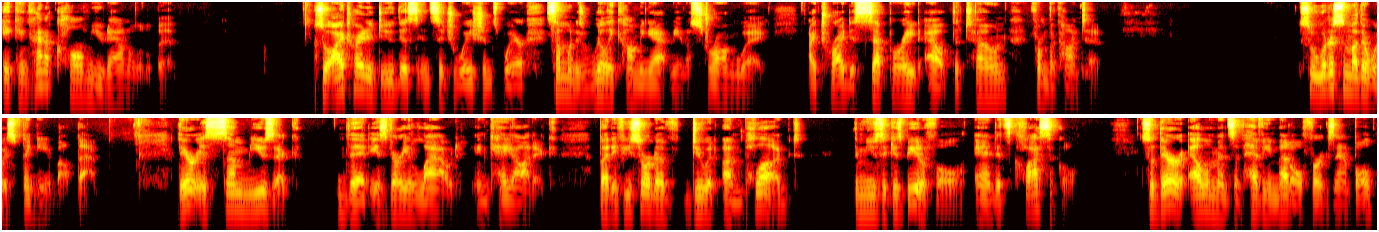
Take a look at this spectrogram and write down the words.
it can kind of calm you down a little bit. So I try to do this in situations where someone is really coming at me in a strong way. I try to separate out the tone from the content. So, what are some other ways of thinking about that? There is some music that is very loud and chaotic, but if you sort of do it unplugged, the music is beautiful and it's classical. So there are elements of heavy metal, for example,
